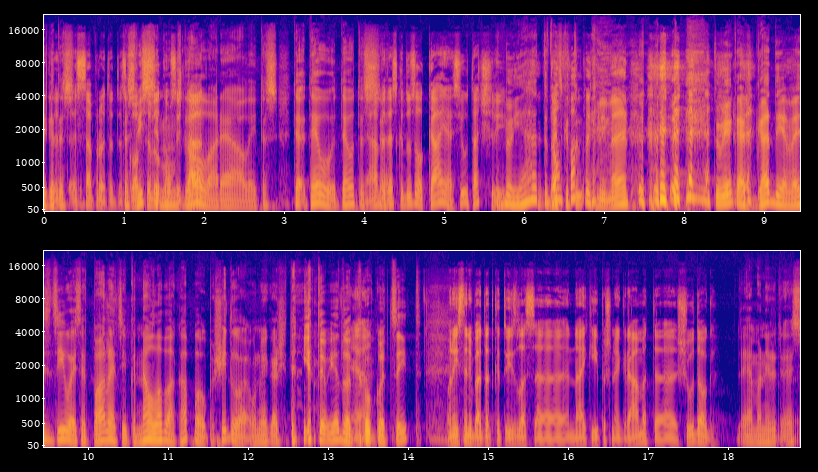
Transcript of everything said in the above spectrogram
Tagad tas, es saprotu, tas, tas viss ir mums ir galvā reāli. Tas, te, tev, tev tas Jā, bet es, kad uzvelku kājās, jūtu atšķirību. Nu, jā, tāpēc, ka tu, me, man. tu vienkārši gadiem esi dzīvojis ar pārliecību, ka nav labāk apaupa šito, un vienkārši, tev, ja tev iedod Jā. kaut ko citu, Un īstenībā, tad, kad tu izlasi uh, Nike īpašnieku grāmatu, uh, Shoedog, jā, man ir, es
